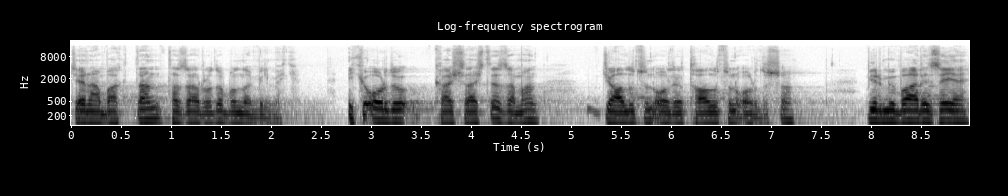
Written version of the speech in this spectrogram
Cenab-ı Hak'tan tazarruda bulunabilmek. İki ordu karşılaştığı zaman Calut'un ordusu, Talut'un ordusu bir mübarezeye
